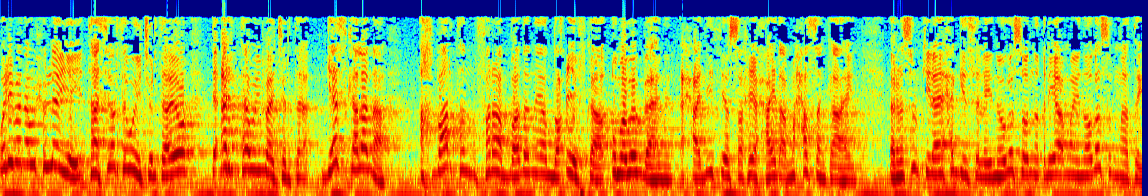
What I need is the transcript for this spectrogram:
Welibana wuxuu leeyahay taasi horta way jirtaayo dee arrintaa weyn baa jirta gees kalena akhbaartan faraha badan ee daciifka umaba baahnin axaadiidii saxiixahayd ama xasanka ahayd ee rasuulka ilaahay xaggiisa laynooga soo naqliyay ama inooga sugnaatay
